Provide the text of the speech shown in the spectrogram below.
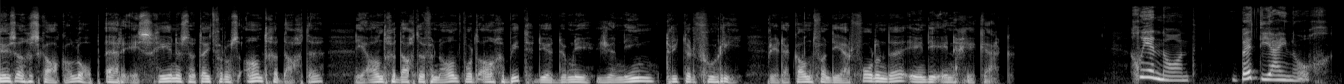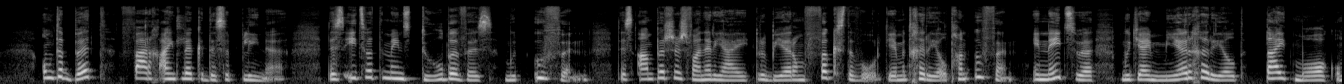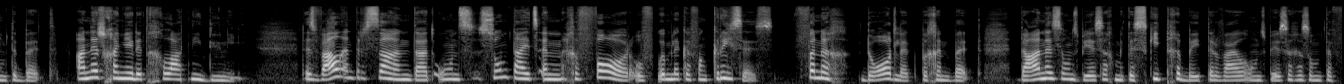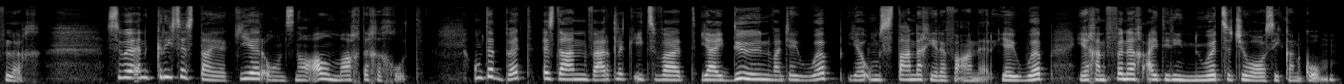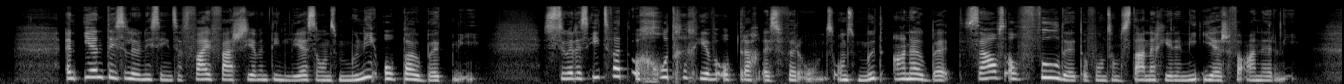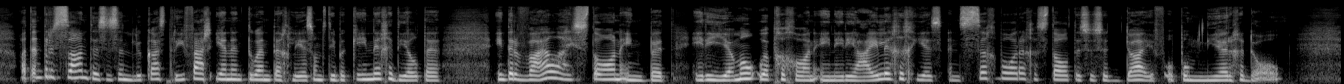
Jy is ingeskakel op RSG en is nou tyd vir ons aandgedagte. Die aandgedagte vanaand word aangebied deur Dominee Janine Trutterfourie, predikant van die Hervormde en die NG Kerk. Goeienaand. Bid jy nog? Om te bid verg eintlik dissipline. Dis iets wat 'n mens doelbewus moet oefen. Dis amper soos wanneer jy probeer om fiks te word. Jy moet gereeld gaan oefen. En net so moet jy meer gereeld tyd maak om te bid. Anders gaan jy dit glad nie doen nie. Dis wel interessant dat ons soms in gevaar of oomblikke van krisis vinnig dadelik begin bid. Dan is ons besig met 'n skietgebed terwyl ons besig is om te vlug. So in krisistye keer ons na Almagtige God. Om te bid is dan werklik iets wat jy doen want jy hoop jou omstandighede verander. Jy hoop jy gaan vinnig uit hierdie noodsituasie kan kom. In 1 Tessalonisense 5 vers 17 lees ons moenie ophou bid nie. So dis iets wat 'n Godgegewe opdrag is vir ons. Ons moet aanhou bid, selfs al voel dit of ons omstandighede nie eers verander nie. Wat interessant is, is in Lukas 3 vers 21 lees ons die bekende gedeelte en terwyl hy staan en bid, het die hemel oopgegaan en het die Heilige Gees in sigbare gestalte soos 'n duif op hom neergedaal.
